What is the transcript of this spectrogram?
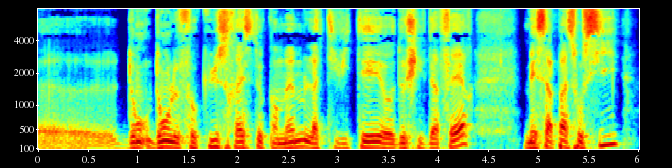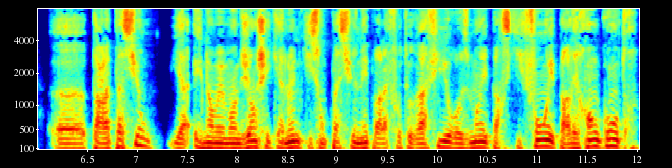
euh, dont, le focus reste quand même l'activité euh, de chiffre d'affaires, mais ça passe aussi par la passion. Il y a énormément de gens chez Canon qui sont passionnés par la photographie, heureusement, et par ce qu'ils font et par les rencontres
